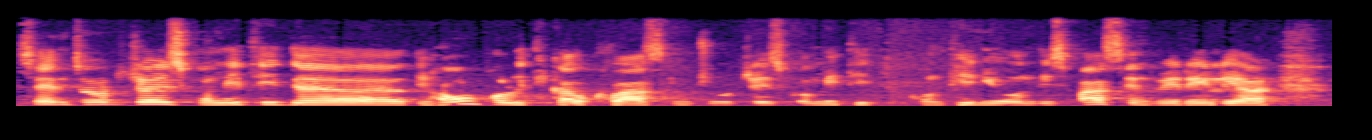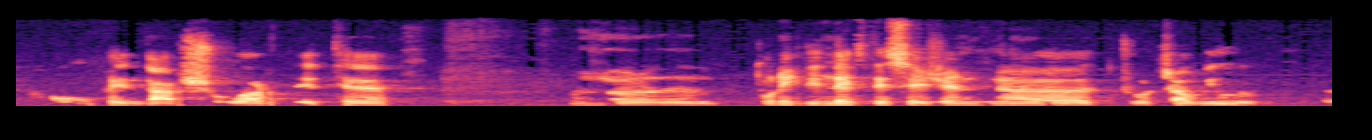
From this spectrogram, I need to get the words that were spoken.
St. Georgia is committed, uh, the whole political class in Georgia is committed to continue on this path, and we really are hope and are sure that uh, uh, during the next decision, uh, Georgia will uh,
